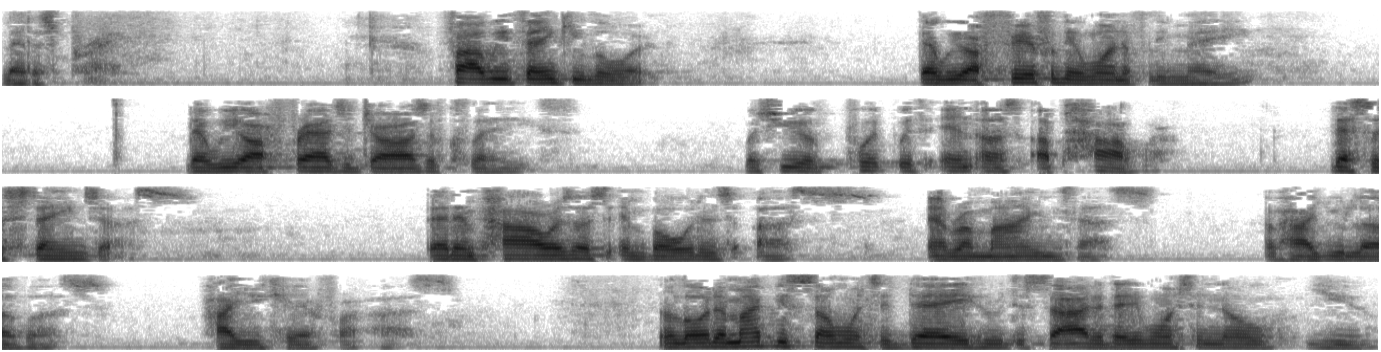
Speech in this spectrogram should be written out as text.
Let us pray. Father, we thank you, Lord, that we are fearfully and wonderfully made, that we are fragile jars of clays, but you have put within us a power that sustains us, that empowers us, emboldens us, and reminds us of how you love us, how you care for us. And Lord, there might be someone today who decided they want to know you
